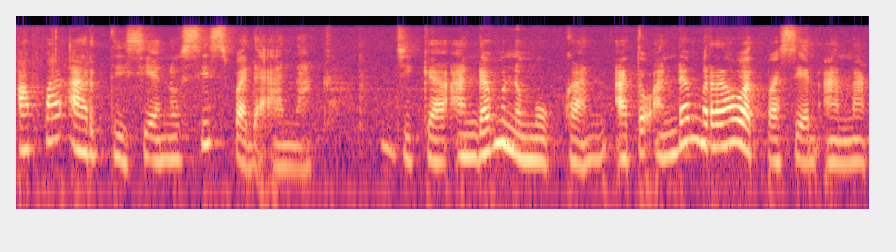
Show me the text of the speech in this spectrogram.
Apa arti sianosis pada anak? Jika Anda menemukan atau Anda merawat pasien anak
